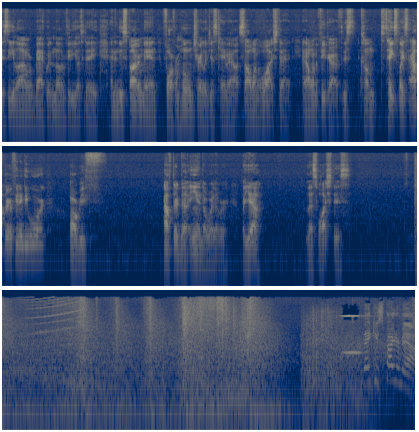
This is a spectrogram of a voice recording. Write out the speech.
It's Eli and we're back with another video today. And the new Spider-Man Far From Home trailer just came out, so I want to watch that. And I want to figure out if this come takes place after Infinity War or we after the end or whatever. But yeah, let's watch this. Thank you, Spider-Man.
